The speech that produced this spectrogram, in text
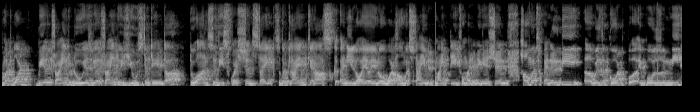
but what we are trying to do is we are trying to use the data to answer these questions. Like so the client can ask any lawyer you know what how much time it might take for my litigation how much penalty uh, will the court uh, impose on me.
